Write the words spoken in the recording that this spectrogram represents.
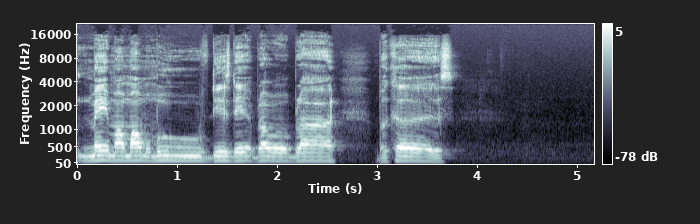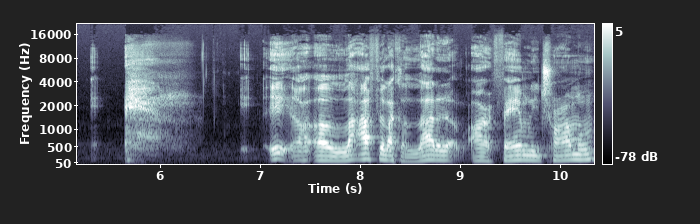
made my mama move this that blah blah blah because it, a, a lot. I feel like a lot of our family trauma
